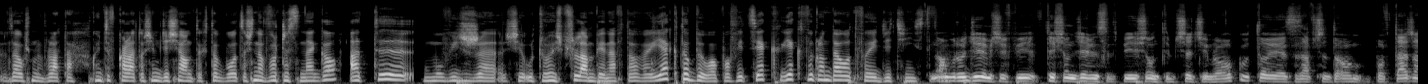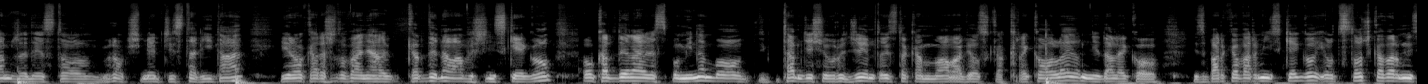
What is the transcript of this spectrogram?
załóżmy w latach, końcówka lat 80., to było coś nowoczesnego, a ty mówisz, że się uczyłeś przy lampie naftowej. Jak to było? Powiedz, jak, jak wyglądało twoje dzieciństwo? No, urodziłem się w, w 1953 roku. To jest zawsze to powtarzam, że jest to rok śmierci Stalina i rok aresztowania kardynała Wyszyńskiego. O kardynale wspominam, bo tam, gdzie się urodziłem, to jest taka mała wioska Krekole, niedaleko jest Barka Warmińskiego i od Stoczka Warmińskiego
